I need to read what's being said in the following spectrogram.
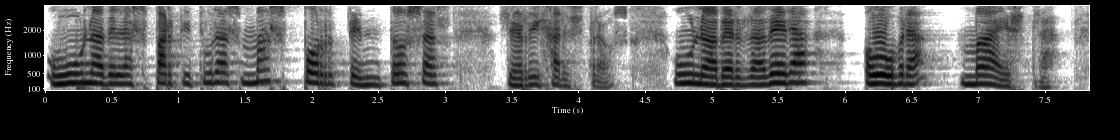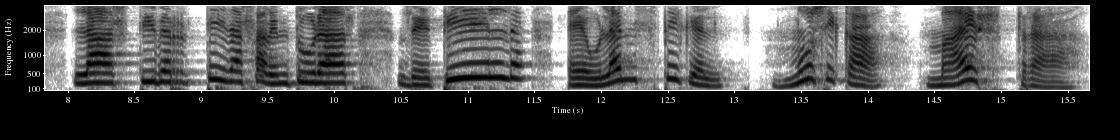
una de las partituras más portentosas de Richard Strauss, una verdadera obra maestra. Las divertidas aventuras de Tilde Eulenspiegel. Música maestra.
